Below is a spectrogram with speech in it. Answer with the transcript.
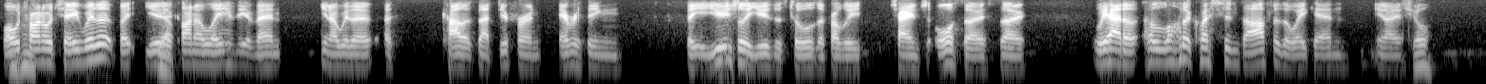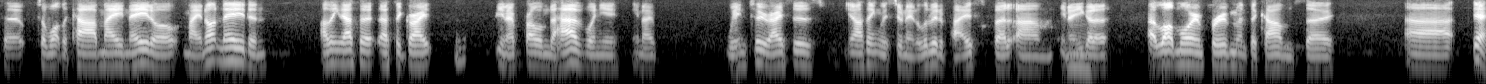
what Mhm. we're trying to achieve with it. But you kind of leave the event, you know, with a, a car that's that different. Everything that you usually use as tools are probably changed also. So we had a, a lot of questions after the weekend. You know, Sure. to, to what the car may need or may not need, and I think that's a that's a great you know problem to have when you you know win two races. You know, I think we still need a little bit of pace, but um, you know, you got a, a lot more improvement to come. So, uh, yeah,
